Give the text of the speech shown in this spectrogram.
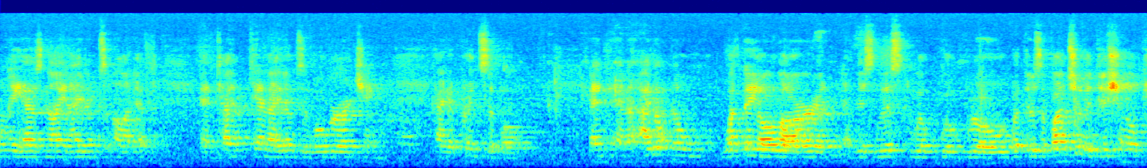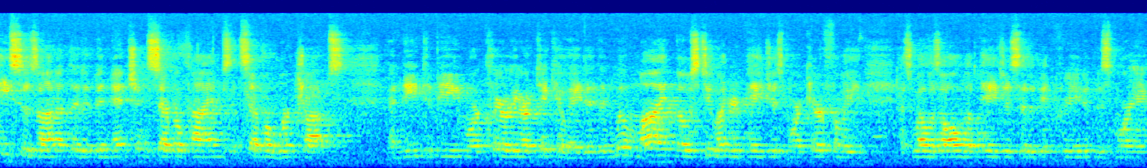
only has nine items on it and 10, 10 items of overarching kind of principle. And, and I don't know what they all are, and, and, this list will, will grow, but there's a bunch of additional pieces on it that have been mentioned several times in several workshops and need to be more clearly articulated. And we'll mine those 200 pages more carefully as well as all the pages that have been created this morning.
